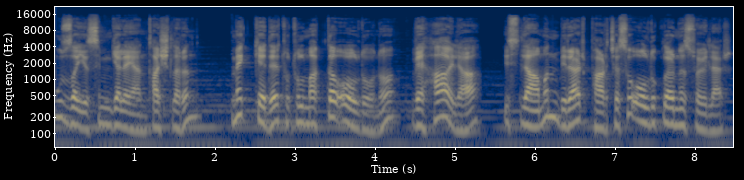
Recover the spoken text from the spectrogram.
Uza'yı simgeleyen taşların Mekke'de tutulmakta olduğunu ve hala İslam'ın birer parçası olduklarını söyler.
